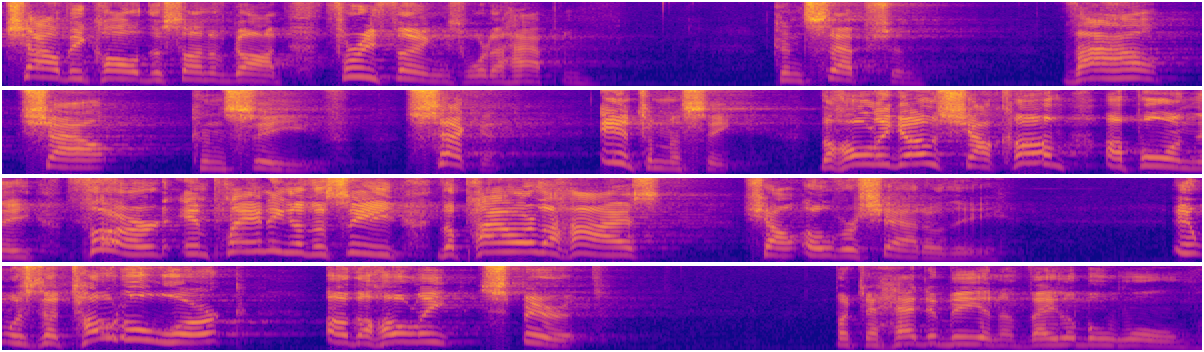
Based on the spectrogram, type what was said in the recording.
shall be called the Son of God. Three things were to happen conception, thou shalt conceive. Second, intimacy. The Holy Ghost shall come upon thee. Third, implanting of the seed, the power of the highest shall overshadow thee. It was the total work of the Holy Spirit, but there had to be an available womb.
